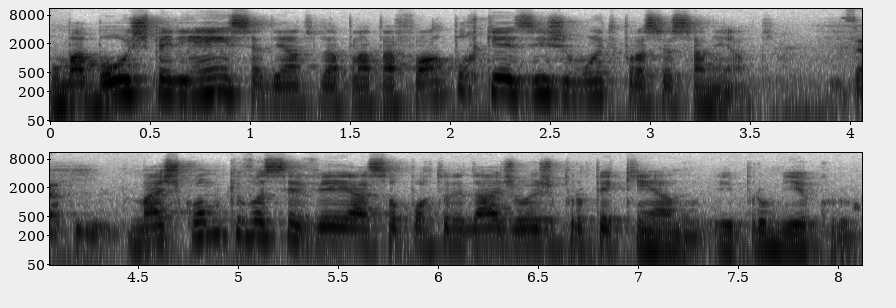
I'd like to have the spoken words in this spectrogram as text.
uma boa experiência dentro da plataforma porque exige muito processamento. Exatamente. Mas como que você vê essa oportunidade hoje para o pequeno e para o micro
